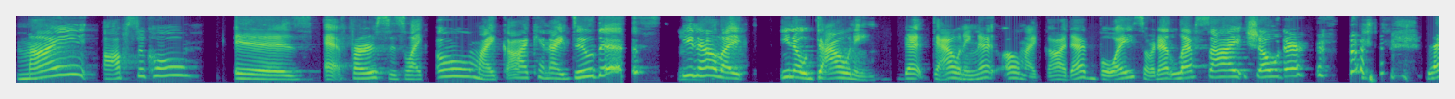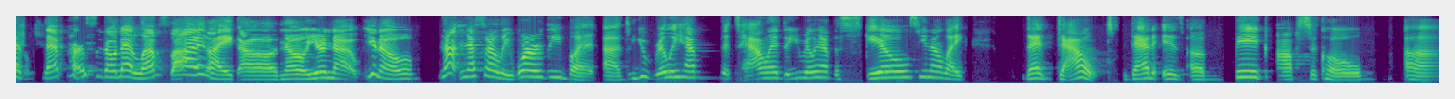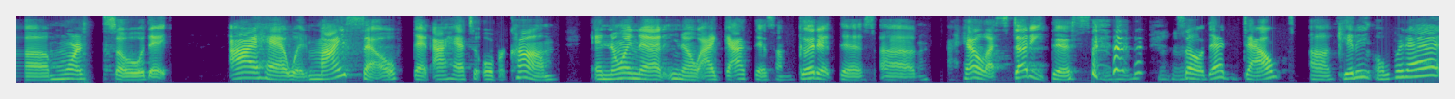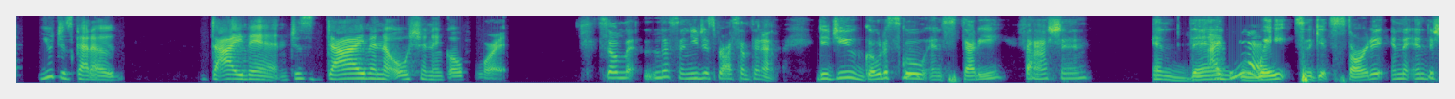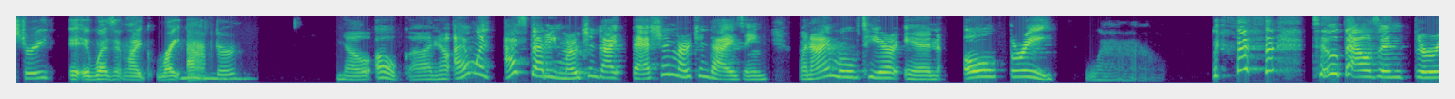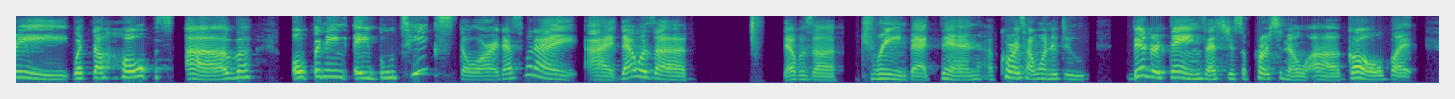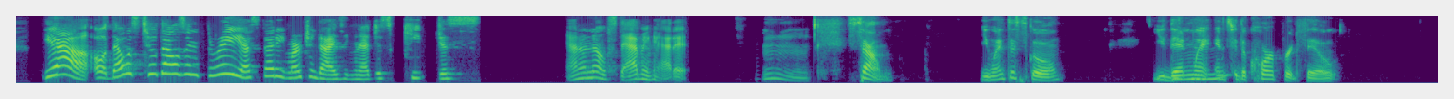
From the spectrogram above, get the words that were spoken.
my obstacle is at first is like, oh my God, can I do this? Mm-hmm. You know, like, you know, doubting, that doubting, mm-hmm. that, oh my God, that voice or that left side shoulder, that that person on that left side, like, oh no, you're not, you know, not necessarily worthy, but uh, do you really have the talent? Do you really have the skills? You know, like that doubt, that is a big obstacle, uh, more so that I had with myself that I had to overcome. And knowing that, you know, I got this, I'm good at this. Uh, hell, I studied this. Mm-hmm, mm-hmm. so that doubt, uh, getting over that, you just gotta dive in. Just dive in the ocean and go for it. So l- listen, you just brought something up. Did you go to school and study fashion and then wait to get started in the industry? It, it wasn't like right mm-hmm. after. No, oh God, no. I went I studied merchandise fashion merchandising when I moved here in 03. Wow. 2003 with the hopes of opening a boutique store. That's what I I that was a that was a dream back then. Of course, I want to do bigger things. That's just a personal uh, goal, but yeah. Oh, that was 2003. I studied merchandising, and I just keep just I don't know stabbing at it. Mm. So, you went to school. You then mm-hmm. went into the corporate field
